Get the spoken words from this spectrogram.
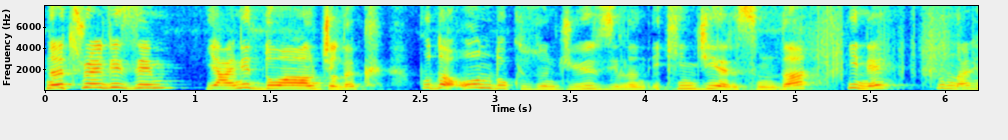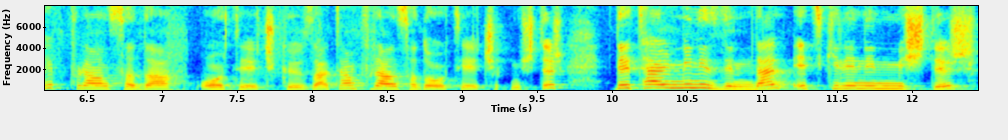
Naturalizm yani doğalcılık. Bu da 19. yüzyılın ikinci yarısında yine bunlar hep Fransa'da ortaya çıkıyor zaten. Fransa'da ortaya çıkmıştır. Determinizmden etkilenilmiştir.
